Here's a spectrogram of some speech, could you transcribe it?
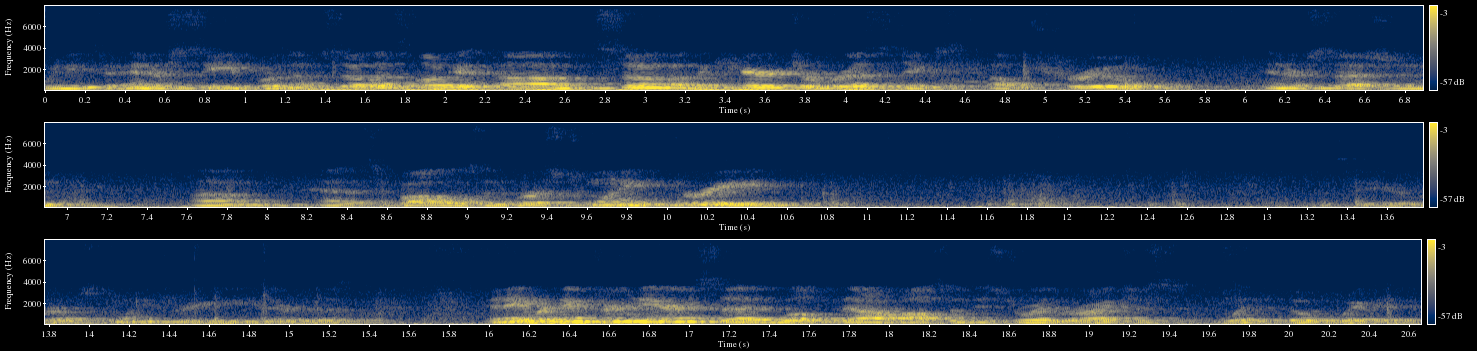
We need to intercede for them. So let's look at um, some of the characteristics of true intercession um, as follows. In verse 23, verse 23, there it is. And Abraham drew near and said, Wilt thou also destroy the righteous with the wicked?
